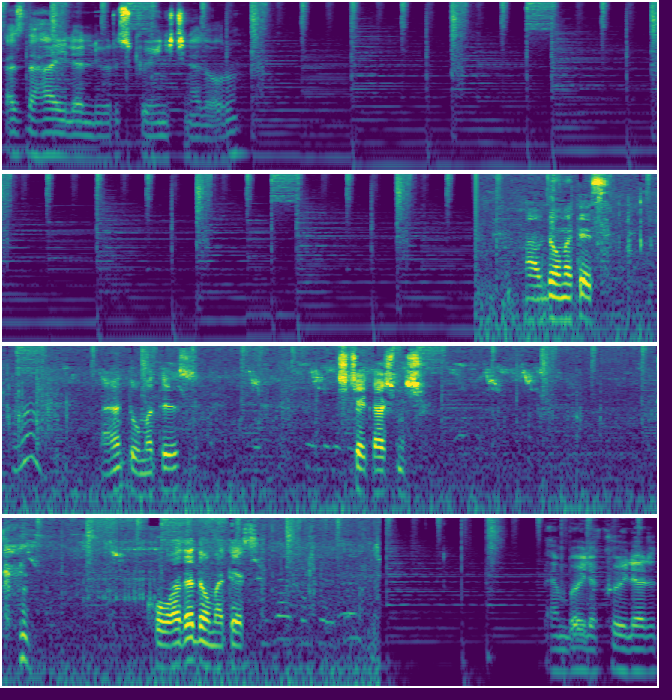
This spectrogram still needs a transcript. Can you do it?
Biraz daha ilerliyoruz köyün içine doğru. Abi domates. Evet domates. Çiçek açmış. Kovada domates. Ben böyle köyleri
